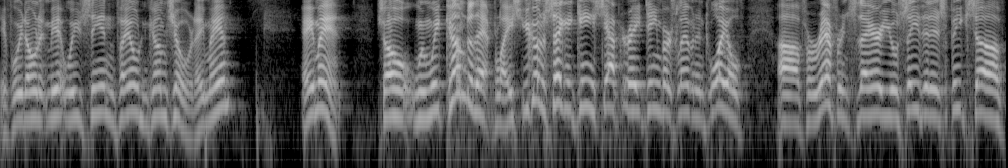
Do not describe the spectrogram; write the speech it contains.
If we don't admit we've sinned and failed and come short. Amen? Amen. So when we come to that place, you go to 2 Kings chapter 18, verse 11 and 12. Uh, for reference there, you'll see that it speaks of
